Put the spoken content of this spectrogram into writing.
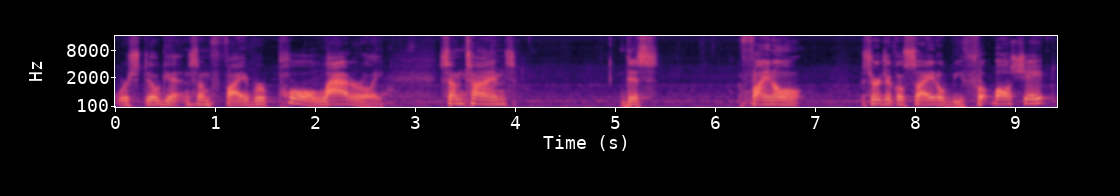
we're still getting some fiber pull laterally. Sometimes this final surgical site will be football shaped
